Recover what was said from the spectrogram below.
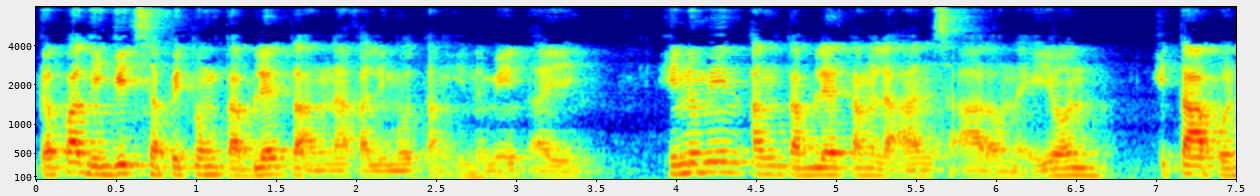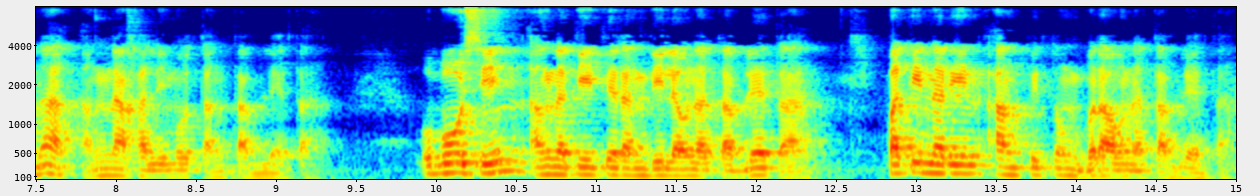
Kapag higit sa pitong tableta ang nakalimutang inumin ay inumin ang tabletang laan sa araw na iyon, itapo na ang nakalimutang tableta. Ubusin ang natitirang dilaw na tableta, pati na rin ang pitong brown na tableta.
